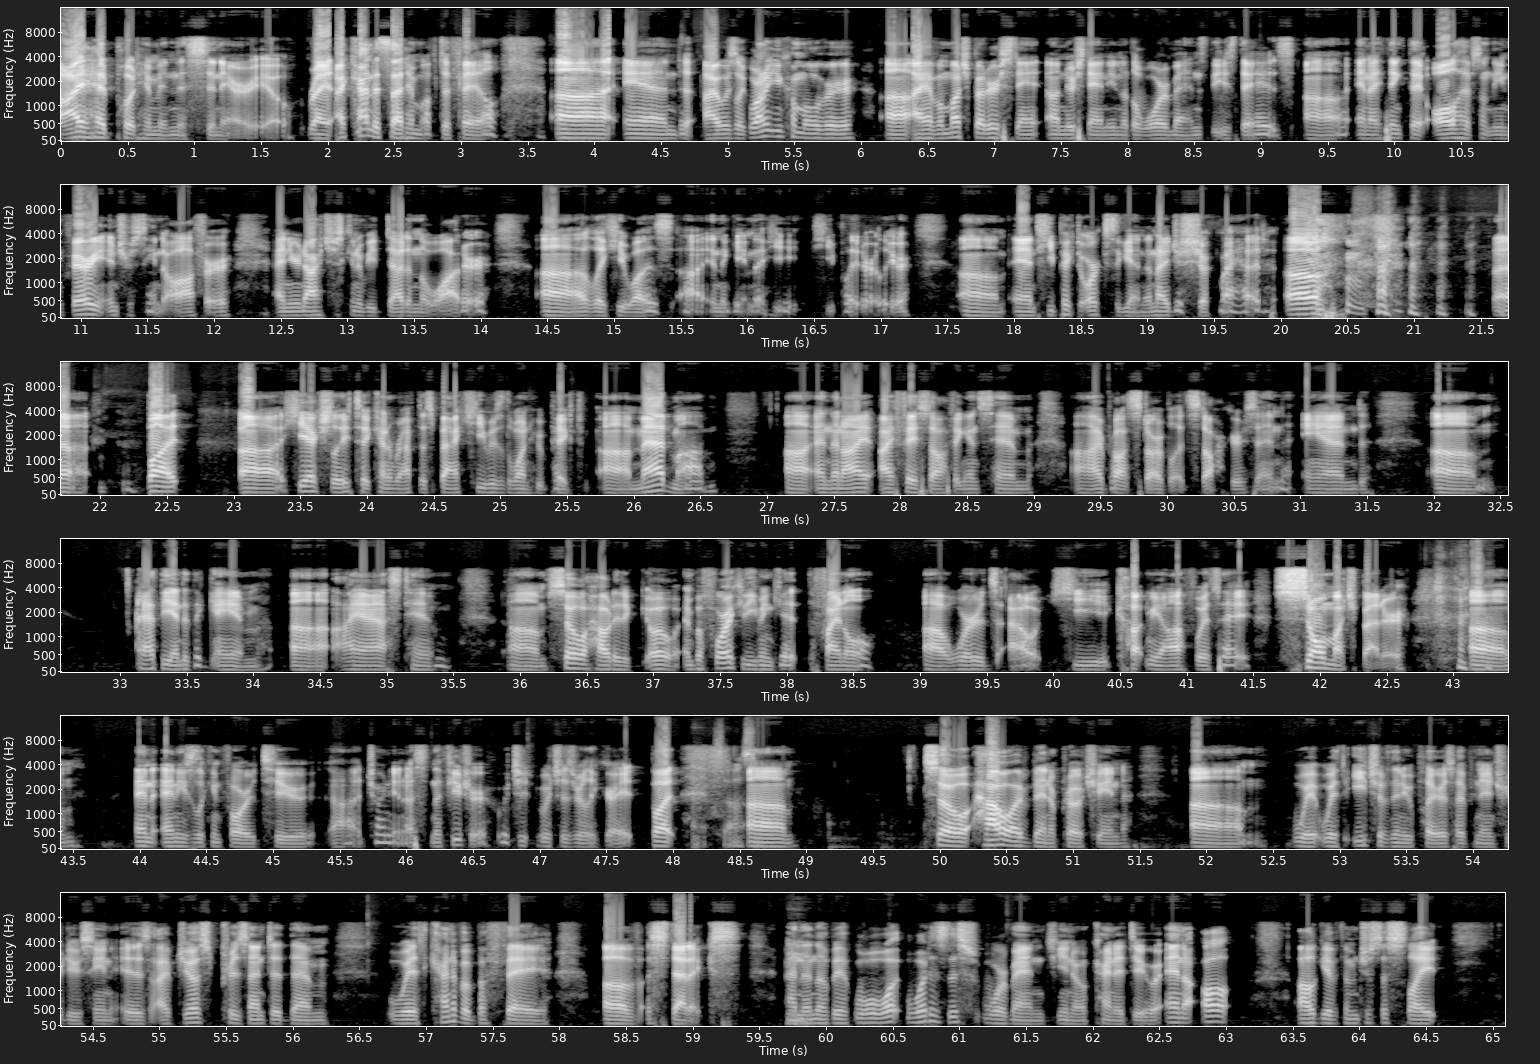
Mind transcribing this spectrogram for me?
I had put him in this scenario, right? I kind of set him up to fail. Uh, and I was like, why don't you come over? Uh, I have a much better sta- understanding of the warbands these days. Uh, and I think they all have something very interesting to offer. And you're not just going to be dead in the water uh, like he was uh, in the game that he, he played earlier. Um, and he picked orcs again. And I just shook my head. Um, uh, but he actually, to kind of wrap this back, he was the one who picked Mad Mob. Uh, and then I, I faced off against him. Uh, I brought Starblood Stalkers in, and um, at the end of the game, uh, I asked him, um, "So how did it go?" And before I could even get the final uh, words out, he cut me off with a "so much better," um, and and he's looking forward to uh, joining us in the future, which which is really great. But awesome. Um, so how I've been approaching um, with, with each of the new players I've been introducing is I've just presented them with kind of a buffet of aesthetics. And mm. then they'll be like, well, what, what does this warband, you know, kind of do? And I'll, I'll give them just a slight,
